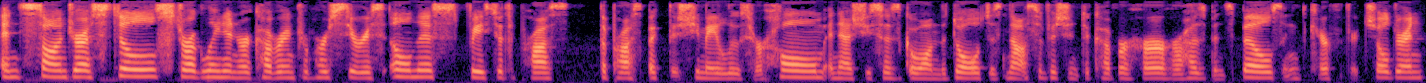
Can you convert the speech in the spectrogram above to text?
And Sandra, still struggling and recovering from her serious illness, faced with the pros- the prospect that she may lose her home, and as she says, go on the dole is not sufficient to cover her, her husband's bills, and care for their children,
